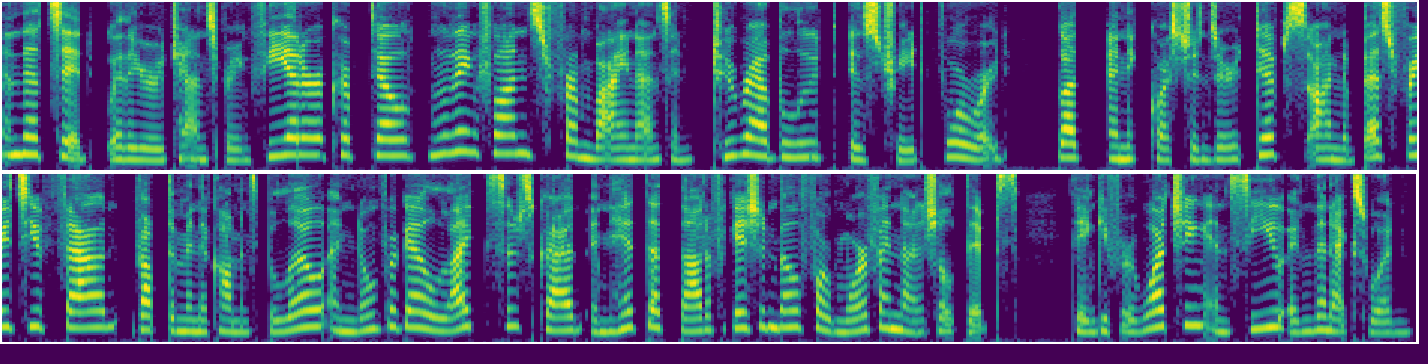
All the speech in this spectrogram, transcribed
And that's it. Whether you're transferring fiat or crypto, moving funds from Binance and to Revolut is straightforward. Got any questions or tips on the best rates you've found? Drop them in the comments below and don't forget to like, subscribe, and hit that notification bell for more financial tips. Thank you for watching and see you in the next one.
